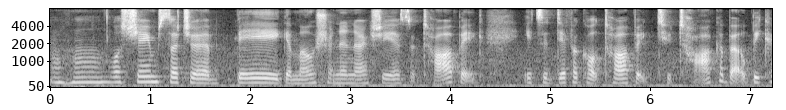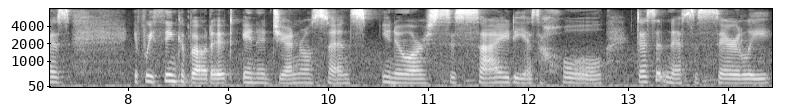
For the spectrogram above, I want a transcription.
Mm-hmm. Well, shame's such a big emotion, and actually, as a topic, it's a difficult topic to talk about because if we think about it in a general sense, you know, our society as a whole doesn't necessarily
